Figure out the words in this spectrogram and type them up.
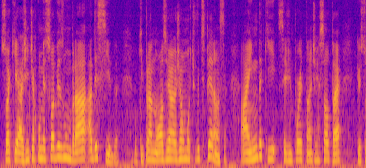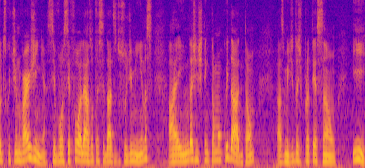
só que a gente já começou a vislumbrar a descida, o que para nós já, já, é um motivo de esperança. Ainda que seja importante ressaltar que eu estou discutindo Varginha. Se você for olhar as outras cidades do sul de Minas, ainda a gente tem que tomar cuidado. Então, as medidas de proteção e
